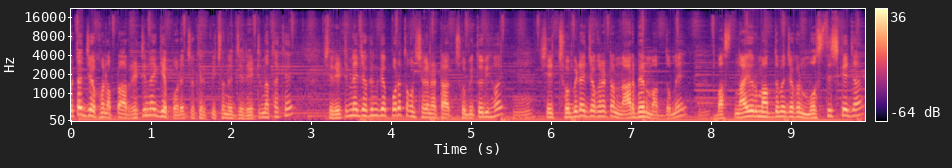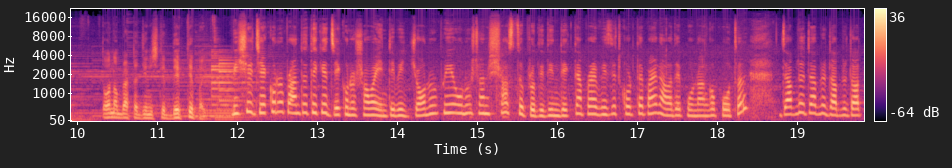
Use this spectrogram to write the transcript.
ওটা যখন আপনার রেটিনায় গিয়ে পড়ে, চোখের পিছনে যে রেটিনা থাকে, সেই রেটিনায় যখন গিয়ে পড়ে, তখন সেখানে একটা ছবি তৈরি হয়। সেই ছবিটা যখন একটা নার্ভের মাধ্যমে বা স্নায়ুর মাধ্যমে যখন মস্তিষ্কে যায় তখন আমরা একটা জিনিসকে দেখতে পাই। বিশ্বের যে কোনো প্রান্ত থেকে যে কোনো সময় এনটিভির জনপ্রিয় অনুষ্ঠান স্বাস্থ্য প্রতিদিন দেখতে আপনারা ভিজিট করতে পারেন আমাদের পূর্ণাঙ্গ portal W W W dot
